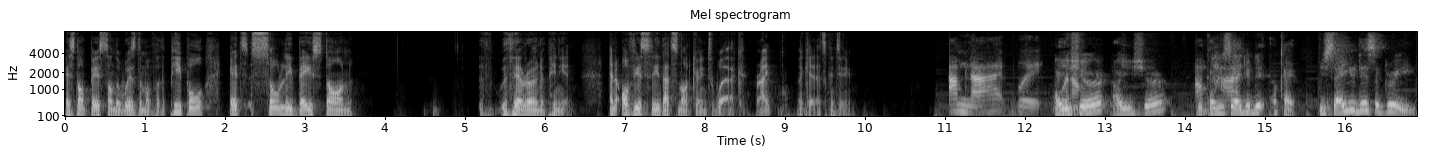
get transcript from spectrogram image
It's not based on the wisdom of other people. It's solely based on th- their own opinion. And obviously, that's not going to work, right? Okay, let's continue. I'm not, but Are you I'm- sure? Are you sure? I'm Because you said you did. Okay, you say you disagreed,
